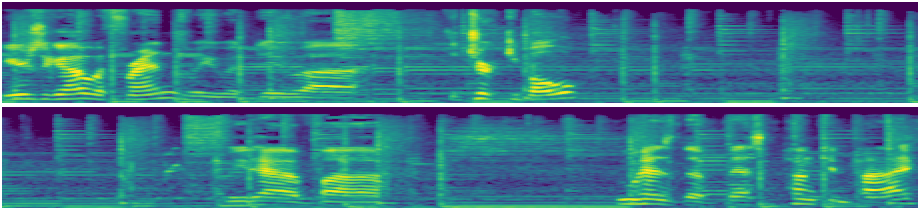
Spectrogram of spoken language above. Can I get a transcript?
Years ago with friends, we would do uh, the turkey bowl. We'd have uh, who has the best pumpkin pie.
